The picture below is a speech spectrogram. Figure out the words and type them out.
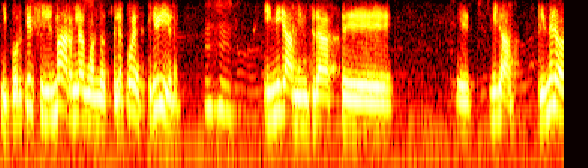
y por qué filmarla cuando se la puede escribir. Y mira, mientras, eh, eh, mira, primero,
